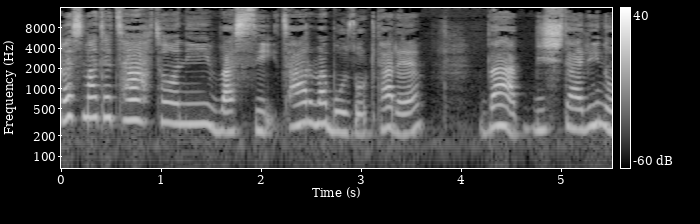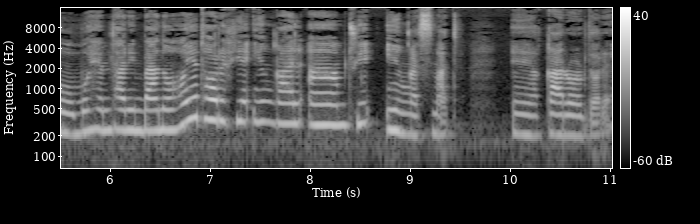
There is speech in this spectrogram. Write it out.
قسمت تحتانی وسیعتر و بزرگتره و بیشترین و مهمترین بناهای تاریخی این قلعه توی این قسمت قرار داره.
